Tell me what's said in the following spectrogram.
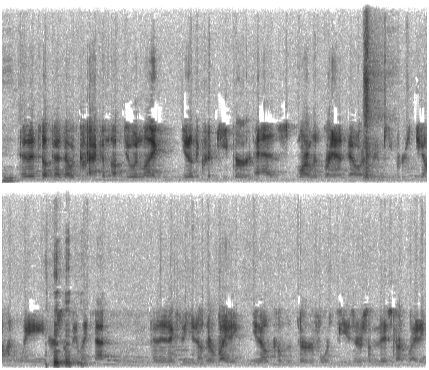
And then sometimes I would crack him up doing like, you know, the Crypt Keeper as Marlon Brando or the Crypt Keeper as John Wayne or something like that. And then next thing you know, they're writing, you know, come the third or fourth season or something, they start writing,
